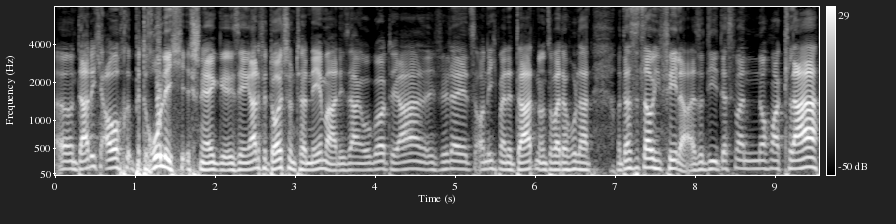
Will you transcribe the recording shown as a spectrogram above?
Äh, und dadurch auch bedrohlich schnell gesehen, gerade für deutsche Unternehmer, die sagen, oh Gott, ja, ich will da jetzt auch nicht meine Daten und so weiter holen. Und das ist, glaube ich, ein Fehler. Also, die, dass man nochmal klar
